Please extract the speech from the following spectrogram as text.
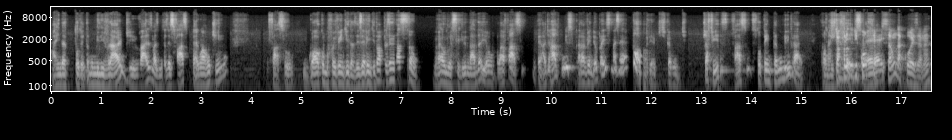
ainda estou tentando me livrar de vários, mas muitas vezes faço, pego uma rotina, faço igual como foi vendido, às vezes é vendido uma apresentação, não é? Eu não segredo nada e eu lá faço. Não tem nada de errado com isso. O cara vendeu para isso, mas é pobre artisticamente. Já fiz, faço, estou tentando me livrar. Então, a gente está falando de é concepção é... da coisa, né?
